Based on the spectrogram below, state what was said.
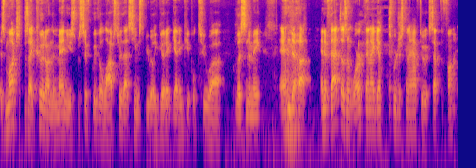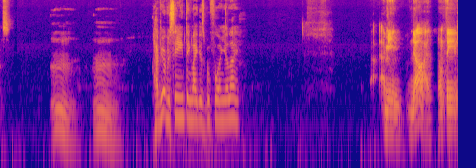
as much as I could on the menu, specifically the lobster. That seems to be really good at getting people to uh, listen to me. And uh, and if that doesn't work, then I guess we're just going to have to accept the fines. Mm. Mm. Have you ever seen anything like this before in your life? I mean, no, I don't think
